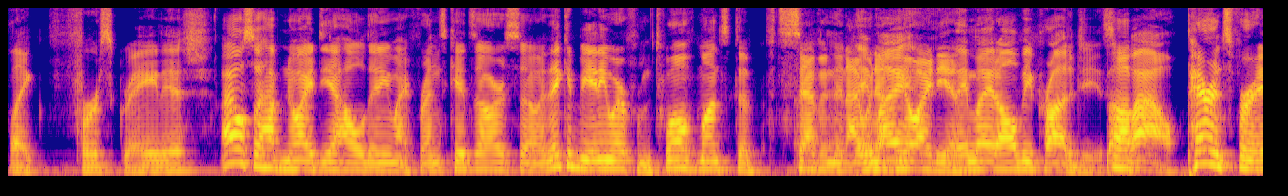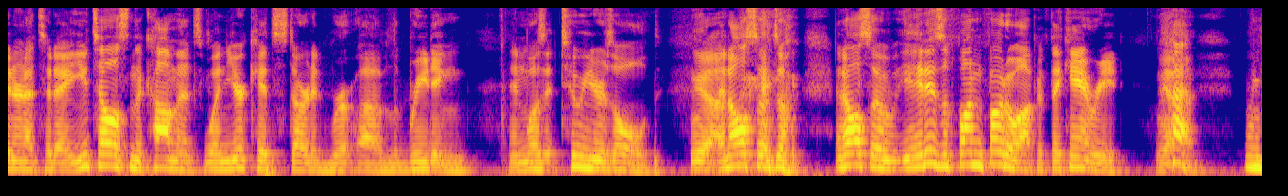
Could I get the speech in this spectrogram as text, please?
like first grade ish. I also have no idea how old any of my friends' kids are, so they could be anywhere from 12 months to seven, and I would have no idea. They might all be prodigies. Uh, wow. Parents for Internet Today, you tell us in the comments when your kids started uh, reading, and was it two years old? Yeah. And also, and also, it is a fun photo op if they can't read. Yeah. we,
